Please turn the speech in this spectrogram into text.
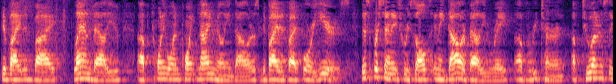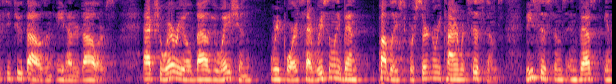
divided by land value of $21.9 million divided by four years. This percentage results in a dollar value rate of return of $262,800. Actuarial valuation reports have recently been published for certain retirement systems. These systems invest in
